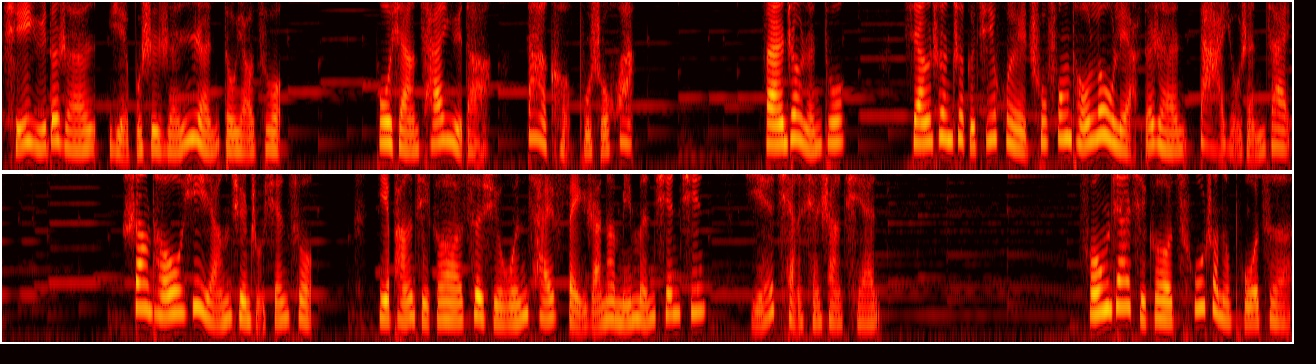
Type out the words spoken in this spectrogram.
其余的人也不是人人都要做，不想参与的大可不说话。反正人多，想趁这个机会出风头露脸的人大有人在。上头益阳郡主先坐，一旁几个自诩文采斐然的名门千金也抢先上前。冯家几个粗壮的婆子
